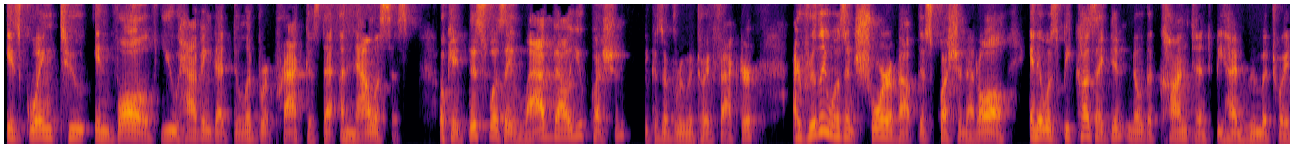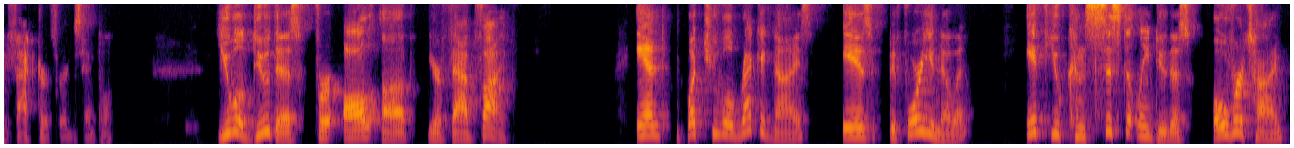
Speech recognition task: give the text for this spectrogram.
is going to involve you having that deliberate practice, that analysis. Okay, this was a lab value question because of rheumatoid factor. I really wasn't sure about this question at all. And it was because I didn't know the content behind rheumatoid factor, for example. You will do this for all of your Fab Five. And what you will recognize is before you know it, if you consistently do this over time,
